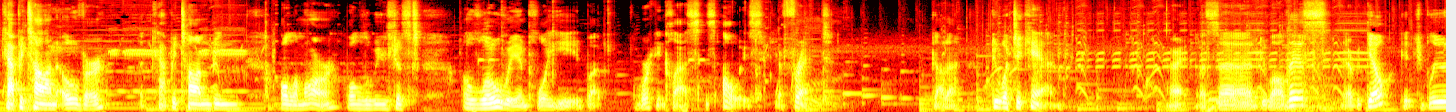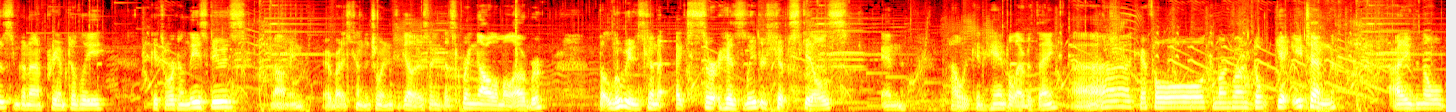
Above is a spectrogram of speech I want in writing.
Capitan over. A Capitan being Olimar, while Louie just a lowly employee, but working class is always your friend. Gotta do what you can. Alright, let's uh, do all this. There we go. Get your blues. I'm gonna preemptively get to work on these dudes. Well, I mean, everybody's kind of joining together, so I can just bring all of them all over. But Louie is gonna exert his leadership skills and how we can handle everything. Uh, careful. Come on, come on. Don't get eaten. Uh, even though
